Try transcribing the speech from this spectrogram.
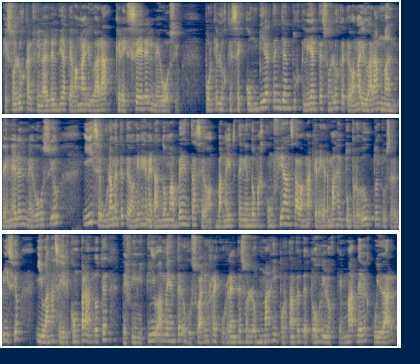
que son los que al final del día te van a ayudar a crecer el negocio. Porque los que se convierten ya en tus clientes son los que te van a ayudar a mantener el negocio y seguramente te van a ir generando más ventas, se van, a ir teniendo más confianza, van a creer más en tu producto, en tu servicio y van a seguir comprándote. Definitivamente los usuarios recurrentes son los más importantes de todos y los que más debes cuidar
